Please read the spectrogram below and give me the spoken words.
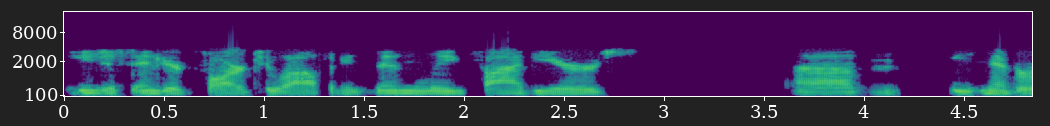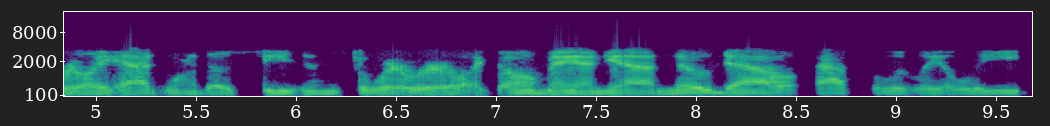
he's just injured far too often. He's been in the league five years. Um, he's never really had one of those seasons to where we're like, oh man, yeah, no doubt, absolutely elite.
